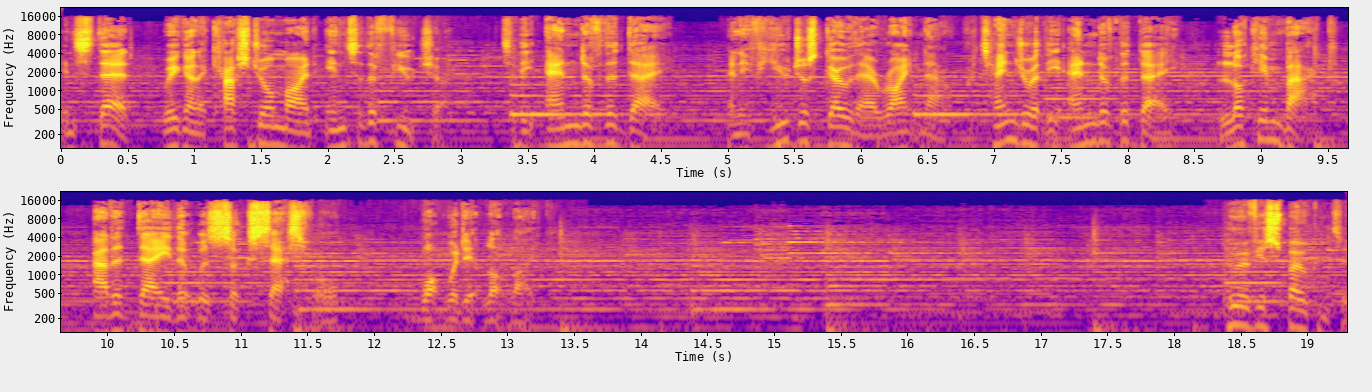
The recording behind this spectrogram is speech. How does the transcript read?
Instead, we're going to cast your mind into the future, to the end of the day. And if you just go there right now, pretend you're at the end of the day, looking back at a day that was successful, what would it look like? Who have you spoken to?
